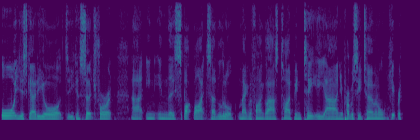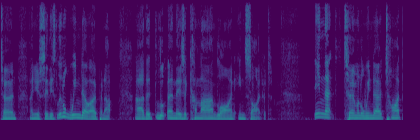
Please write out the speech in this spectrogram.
or you just go to your, you can search for it uh, in, in the spotlight, so the little magnifying glass, type in TER, and you'll probably see terminal, hit return, and you'll see this little window open up, uh, that look, and there's a command line inside it. In that terminal window, type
